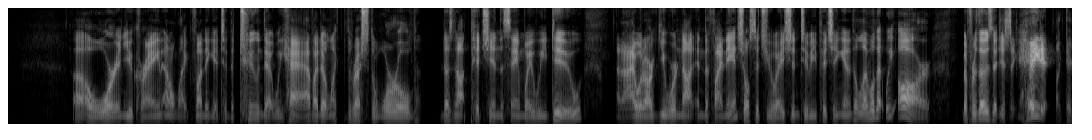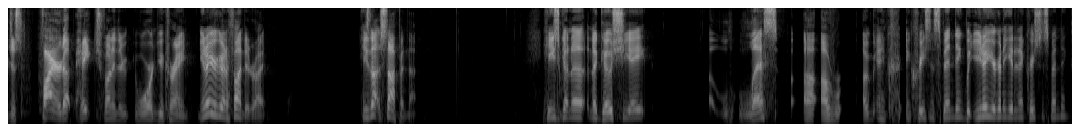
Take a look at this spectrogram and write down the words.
uh, a war in Ukraine. I don't like funding it to the tune that we have. I don't like the rest of the world does not pitch in the same way we do. And I would argue we're not in the financial situation to be pitching in at the level that we are. But for those that just like, hate it, like they're just fired up, hate funding the war in Ukraine, you know you're going to fund it, right? He's not stopping that. He's going to negotiate less uh, a, a increase in spending, but you know you're going to get an increase in spending.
